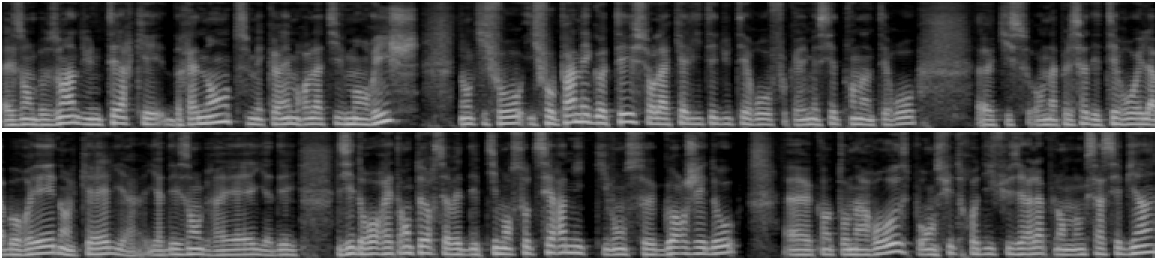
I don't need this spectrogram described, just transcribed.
Elles ont besoin d'une terre qui est drainante, mais quand même relativement riche. Donc, il faut, il faut pas mégoter sur la qualité du terreau. Il faut quand même essayer de prendre un terreau, euh, qui, on appelle ça des terreaux élaborés, dans lequel il y a, il y a des engrais, il y a des, hydro-rétenteurs. Ça va être des petits morceaux de céramique qui vont se gorger d'eau euh, quand on arrose pour ensuite rediffuser à la plante. Donc, ça, c'est bien.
